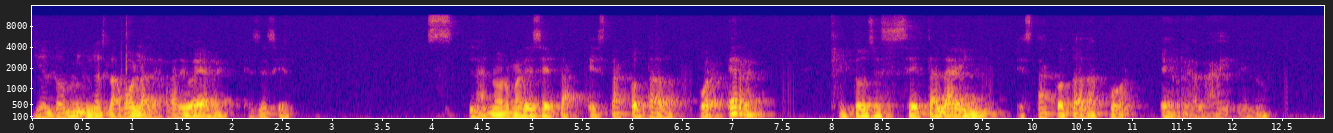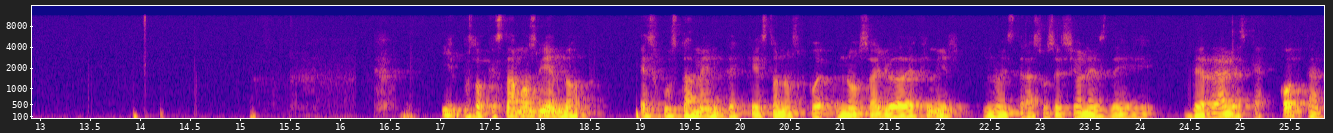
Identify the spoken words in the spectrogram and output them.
y el dominio es la bola de radio R, es decir, la norma de z está acotada por R. Entonces z a la n está acotada por R a la n, ¿no? Y pues lo que estamos viendo es justamente que esto nos, nos ayuda a definir nuestras sucesiones de, reales que acotan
